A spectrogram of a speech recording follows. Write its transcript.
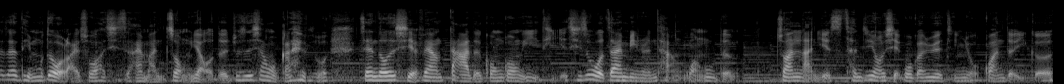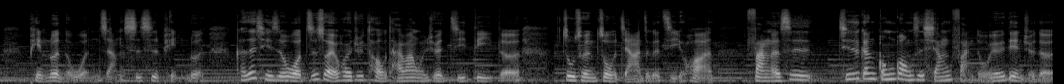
那这个题目对我来说，其实还蛮重要的。就是像我刚才说，之前都是写非常大的公共议题。其实我在名人堂网络的专栏也是曾经有写过跟月经有关的一个评论的文章，时事评论。可是其实我之所以会去投台湾文学基地的驻村作家这个计划，反而是其实跟公共是相反的。我有一点觉得，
